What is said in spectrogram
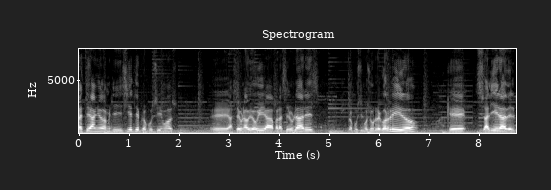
Para este año 2017 propusimos eh, hacer una bioguía para celulares, propusimos un recorrido que saliera del,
